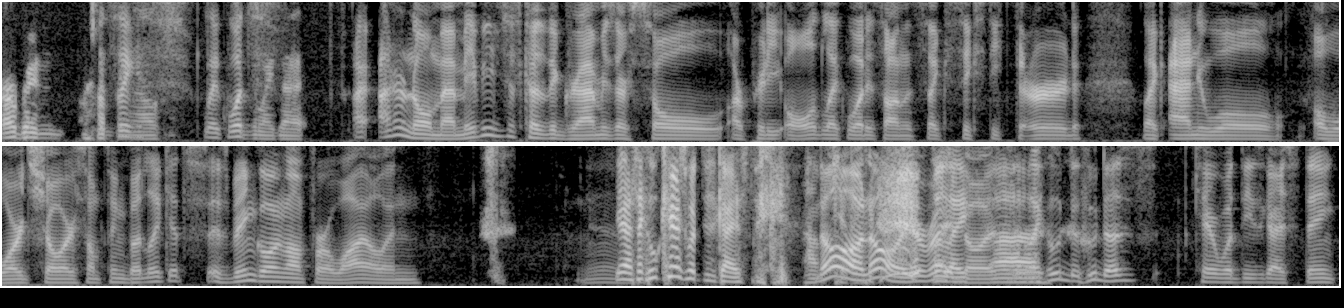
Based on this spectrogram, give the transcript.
urban or it's something like else, like what's something like that? I, I don't know, man. Maybe it's just because the Grammys are so are pretty old. Like what it's on, it's like sixty third, like annual award show or something. But like it's it's been going on for a while, and Yeah, it's like who cares what these guys think? I'm no, kidding. no, you're right like, though. It's uh, like who who does care what these guys think?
